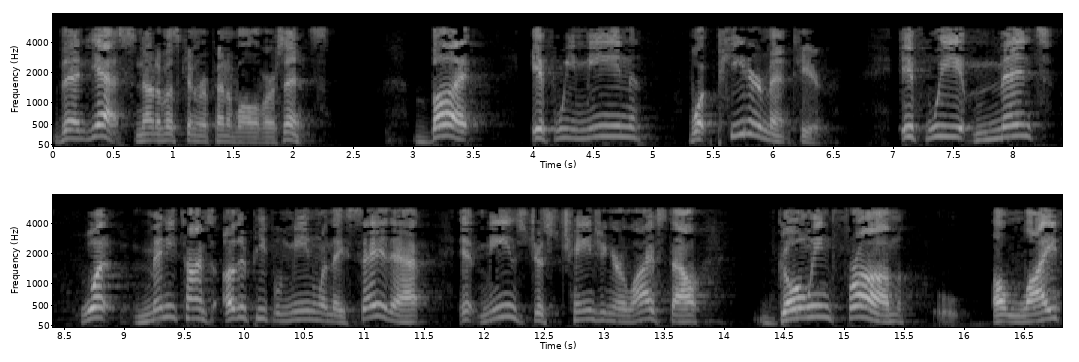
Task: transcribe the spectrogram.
then yes, none of us can repent of all of our sins. But if we mean what Peter meant here, if we meant what many times other people mean when they say that, it means just changing your lifestyle, going from a life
